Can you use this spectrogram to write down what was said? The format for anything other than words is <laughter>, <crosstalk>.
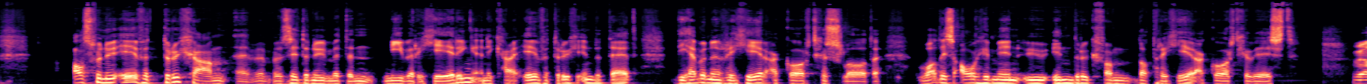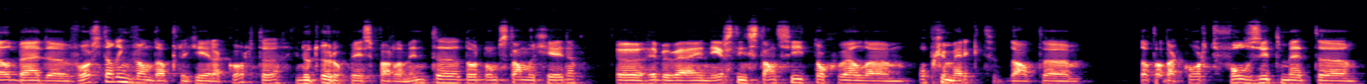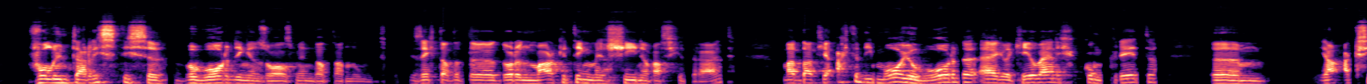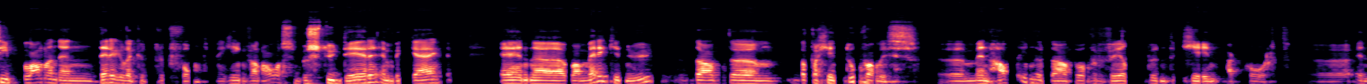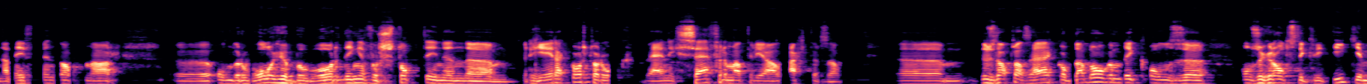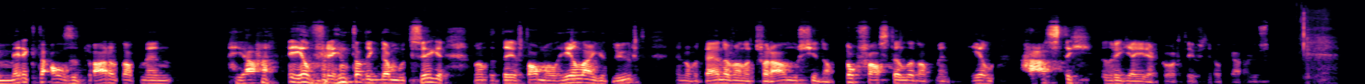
Als we nu even teruggaan, uh, we zitten nu met een nieuwe regering en ik ga even terug in de tijd. Die hebben een regeerakkoord gesloten. Wat is algemeen uw indruk van dat regeerakkoord geweest? Wel, bij de voorstelling van dat regeerakkoord in het Europees Parlement eh, door de omstandigheden, eh, hebben wij in eerste instantie toch wel ehm, opgemerkt dat, ehm, dat dat akkoord vol zit met uh, voluntaristische bewoordingen, zoals men dat dan noemt. Gezegd dat het door een marketingmachine was gedraaid, maar dat je achter die mooie woorden eigenlijk heel weinig concrete ja, actieplannen en dergelijke terugvond. Men ging van alles bestuderen en bekijken. En uh, wat merk je nu? Dat, uh, dat dat geen toeval is. Uh, men had inderdaad over veel punten geen akkoord. Uh, en dan heeft men dat maar onder wollige bewoordingen verstopt in een ehm, regeerakkoord waar ook weinig cijfermateriaal achter zat. Ehm, dus dat was eigenlijk op dat ogenblik onze, onze grootste kritiek. Je merkte als het ware dat men ja, heel vreemd dat ik dat moet zeggen, want het heeft allemaal heel lang geduurd. En op het einde van het verhaal moest je dan toch vaststellen dat men heel haastig een regeerakkoord heeft in elkaar.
